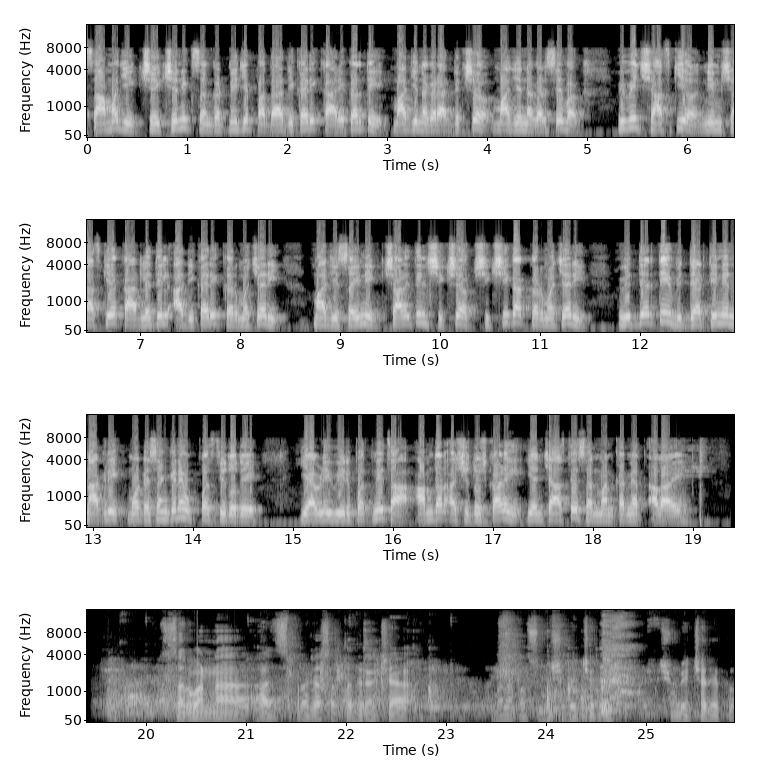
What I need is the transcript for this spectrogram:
सामाजिक शैक्षणिक संघटनेचे पदाधिकारी कार्यकर्ते माजी नगराध्यक्ष माजी नगरसेवक विविध शासकीय निमशासकीय कार्यालयातील अधिकारी कर्मचारी माजी सैनिक शाळेतील शिक्षक शिक्षिका कर्मचारी विद्यार्थी विद्यार्थिनी नागरिक मोठ्या संख्येने उपस्थित होते. यावेळी वीरपत्नीचा आमदार आशुतोष काळे यांच्या हस्ते सन्मान करण्यात आला आहे. सर्वांना आज प्रजासत्ताक दिनाच्या मनापासून शुभेच्छा दे शुभेच्छा देतो.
